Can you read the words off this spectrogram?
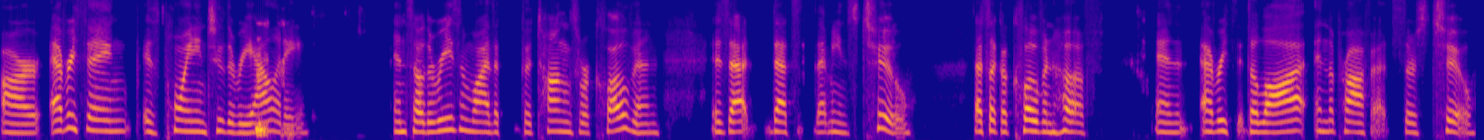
are everything is pointing to the reality. And so the reason why the, the tongues were cloven is that that's that means two. That's like a cloven hoof. And everything the law and the prophets, there's two.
